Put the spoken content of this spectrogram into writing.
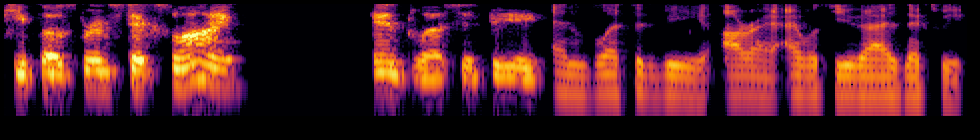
keep those broomsticks flying, and blessed be. And blessed be. All right. I will see you guys next week.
